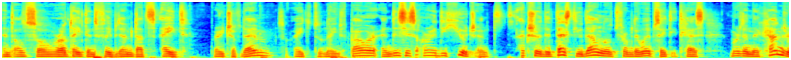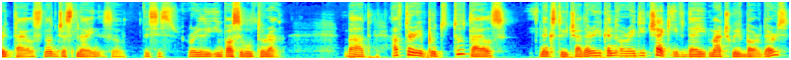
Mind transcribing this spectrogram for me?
and also rotate and flip them. That's 8 for each of them, so 8 to 9th power, and this is already huge. And actually the test you download from the website, it has more than 100 tiles, not just 9, so this is really impossible to run. But after you put two tiles next to each other, you can already check if they match with borders,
